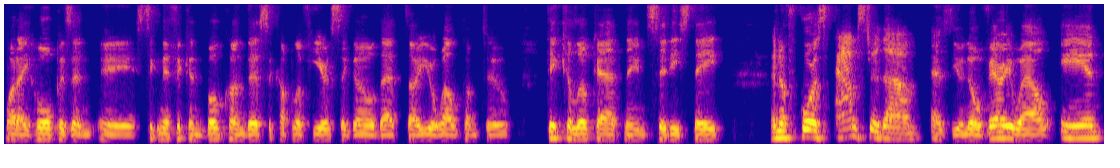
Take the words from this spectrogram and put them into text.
what I hope is an, a significant book on this a couple of years ago that uh, you're welcome to take a look at named City State. And of course, Amsterdam, as you know very well, and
